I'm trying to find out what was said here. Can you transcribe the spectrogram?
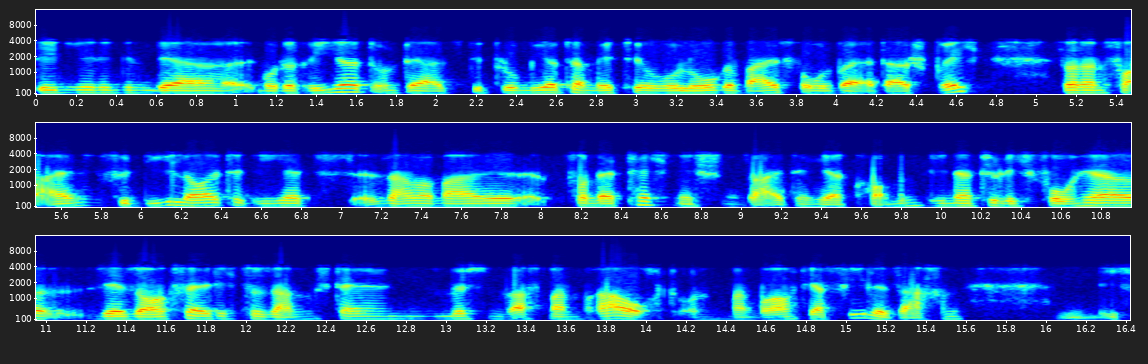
denjenigen, der moderiert und der als diplomierter Meteorologe weiß, worüber er da spricht, sondern vor allen Dingen für die Leute, die jetzt, sagen wir mal, von der technischen Seite her kommen, die natürlich vorher sehr sorgfältig zusammenstellen müssen, was man braucht. Und man braucht ja viele Sachen. Ich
